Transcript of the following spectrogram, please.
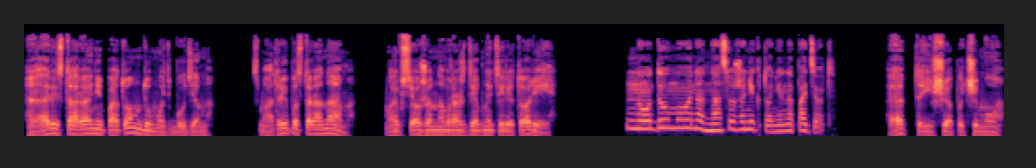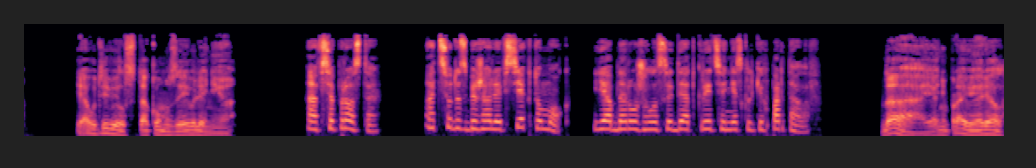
О ресторане потом думать будем. Смотри по сторонам, мы все же на враждебной территории. Ну, думаю, на нас уже никто не нападет. Это еще почему? Я удивился такому заявлению. А все просто. Отсюда сбежали все, кто мог. Я обнаружила следы открытия нескольких порталов. Да, я не проверил.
